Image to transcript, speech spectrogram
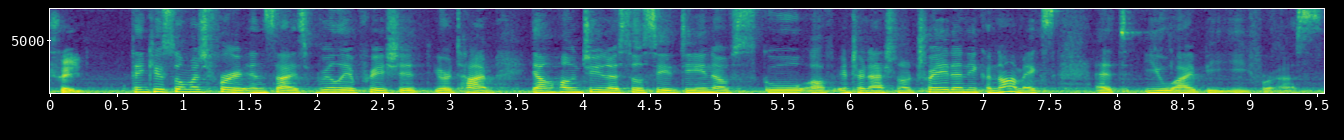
trade. Thank you so much for your insights. Really appreciate your time. Yang Hengjun, Associate Dean of School of International Trade and Economics at UIBE for us.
